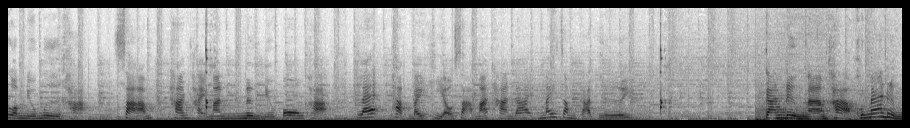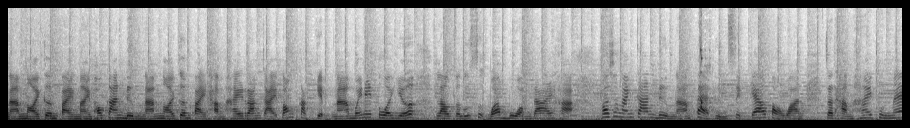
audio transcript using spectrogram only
รวมนิ้วมือค่ะ 3. ทานไขมัน 1 นิ้วโป้งค่ะ และผักใบเขียวสามารถทานได้ไม่จำกัดเลย การดื่มน้ำค่ะ คุณแม่ดื่มน้ำน้อยเกินไปไหม เพราะการดื่มน้ำน้อยเกินไปทำให้ร่างกายต้องกักเก็บน้ำไว้ในตัวเยอะ เราจะรู้สึกว่าบวมได้ค่ะเพราะฉะนั้นการดื่มน้ำ8-10 แก้วต่อวัน จะทำให้คุณแม่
